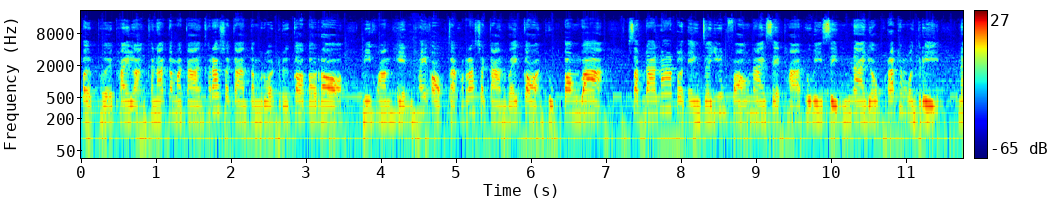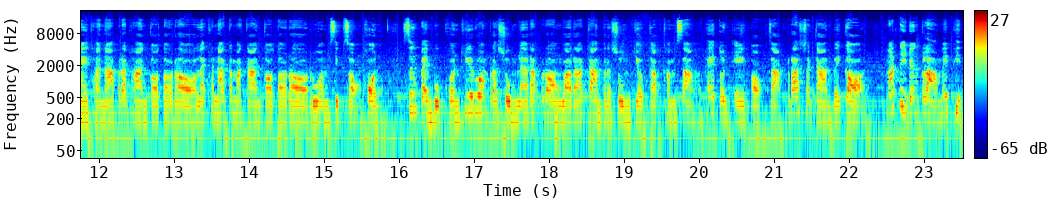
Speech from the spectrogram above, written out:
เปิดเผยภายหลังคณะกรรมการข้าราชการตำรวจหรือกตร มีความเห็นให้ออกจากราชการไว้ก่อนถูกต้องว่า สัปดาห์หน้าตนเองจะยื่นฟ้องนายเศรษฐาทวีสิน นายกรัฐมนตรี ในฐานะประธานกตร และคณะกรรมการกตรรวม 12 คน ซึ่งเป็นบุคคลที่ร่วมประชุมและรับรองวาระการประชุมเกี่ยวกับคำสั่งให้ตนเองออกจากราชการไว้ก่อนมติดังกล่าวไม่ผิด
